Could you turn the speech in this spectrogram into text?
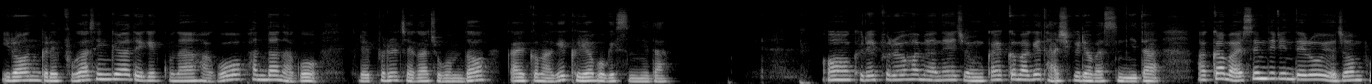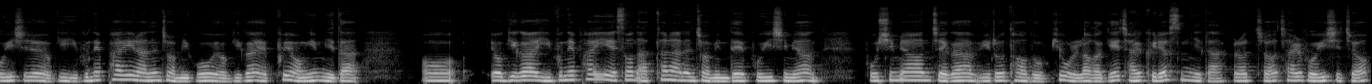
이런 그래프가 생겨야 되겠구나 하고 판단하고 그래프를 제가 조금 더 깔끔하게 그려보겠습니다. 어, 그래프를 화면에 좀 깔끔하게 다시 그려봤습니다. 아까 말씀드린 대로 요점 보이시죠? 여기 2분의 파이라는 점이고 여기가 F0입니다. 어, 여기가 2분의 파이에서 나타나는 점인데 보이시면 보시면 제가 위로 더 높이 올라가게 잘 그렸습니다. 그렇죠? 잘 보이시죠?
